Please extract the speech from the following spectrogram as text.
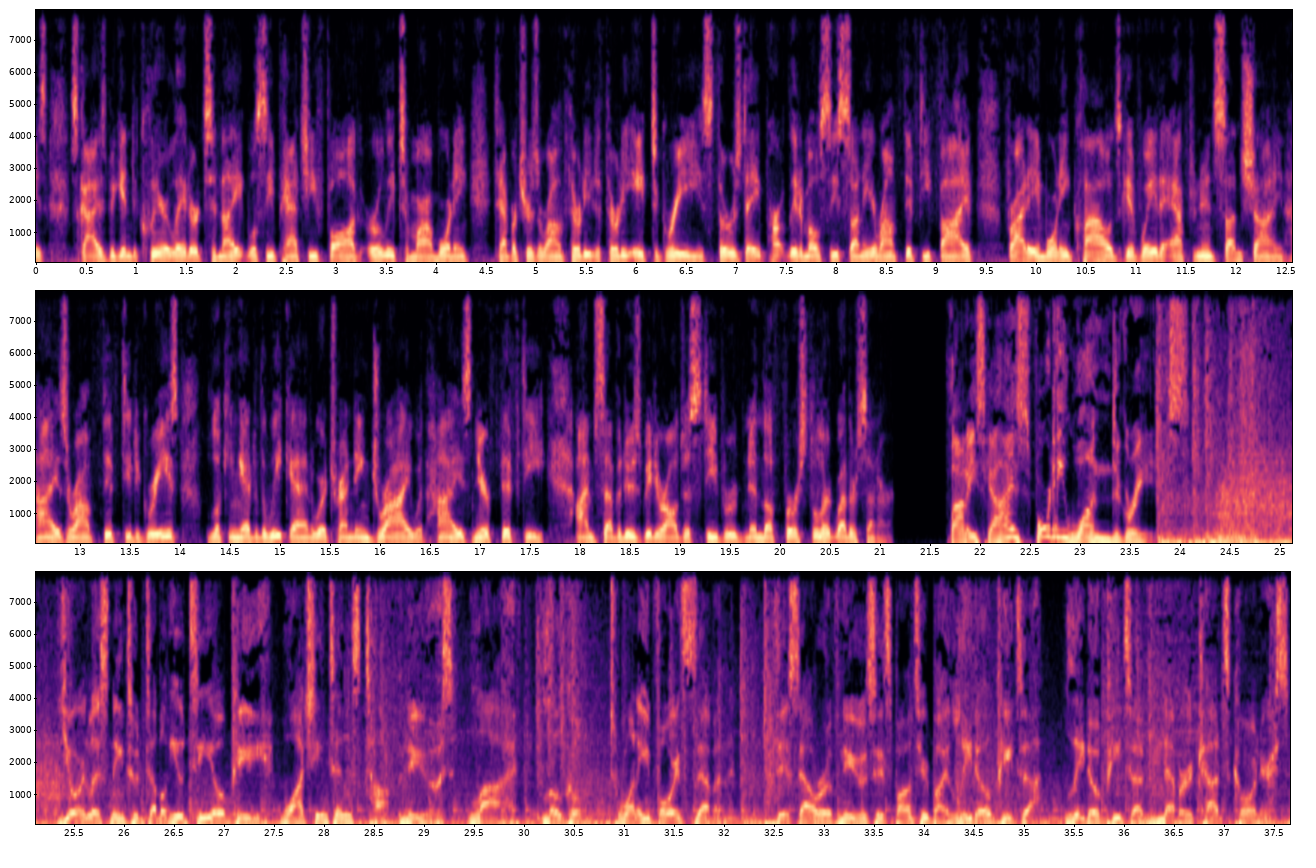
Skies begin to clear later tonight. We'll see patchy fog early tomorrow morning. Temperatures around 30 to 38 degrees. Thursday, partly to mostly sunny, around 55. Friday, morning clouds give way to afternoon sunshine. Highs around 50 degrees. Looking ahead to the weekend, we're trending dry with highs near 50. I'm 7 News meteorologist Steve Rudin in the First Alert Weather Center. Cloudy skies, 41 degrees. You're listening to WTOP, Washington's top news, live, local, 24 7. This hour of news is sponsored by Lido Pizza. Lido Pizza never cuts corners.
